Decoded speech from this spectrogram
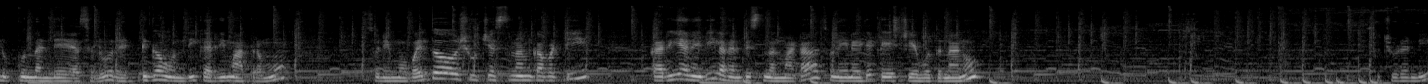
లుక్ ఉందండి అసలు. రెడ్గా ఉంది కర్రీ మాత్రము. సో నేను మొబైల్తో షూట్ చేస్తున్నాను కాబట్టి కర్రీ అనేది ఇలా కనిపిస్తుంది అనమాట సో నేనైతే టేస్ట్ చేయబోతున్నాను. చూడండి.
